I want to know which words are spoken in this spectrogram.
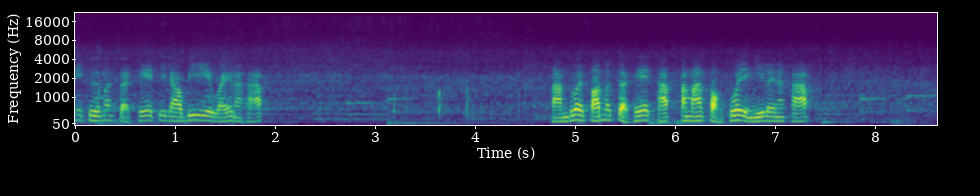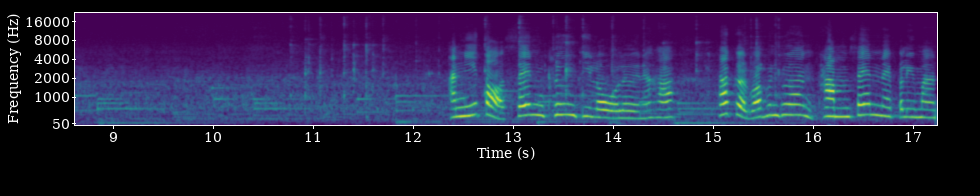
นี่คือมะเขือเทศที่เราบี้ไว้นะครับ ตามด้วยซอสมะเขือเทศครับ ประมาณ2ถ้วยอย่างนี้เลยนะครับ อันนี้ต่อเส้นครึ่งกิโลเลยนะคะ ถ้าเกิดว่าเพื่อนๆทำเส้นในปริมาณ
